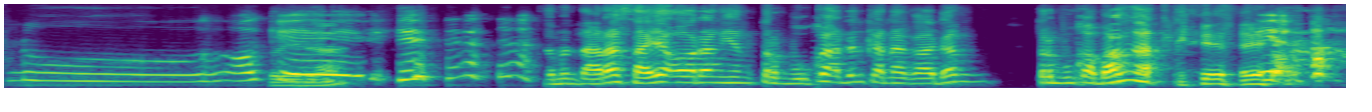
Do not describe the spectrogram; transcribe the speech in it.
Aduh, oke. Okay. Ya. Sementara saya orang yang terbuka dan kadang-kadang terbuka banget gitu ya.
